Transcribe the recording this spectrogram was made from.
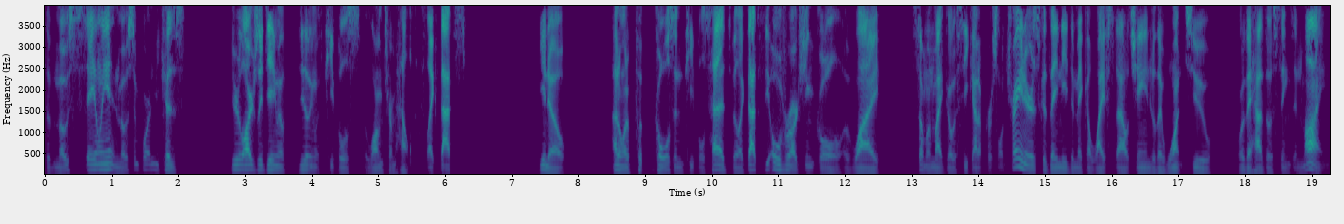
the most salient and most important because you're largely dealing with dealing with people's long-term health like that's you know i don't want to put goals in people's heads but like that's the overarching goal of why someone might go seek out a personal trainer is because they need to make a lifestyle change or they want to or they have those things in mind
